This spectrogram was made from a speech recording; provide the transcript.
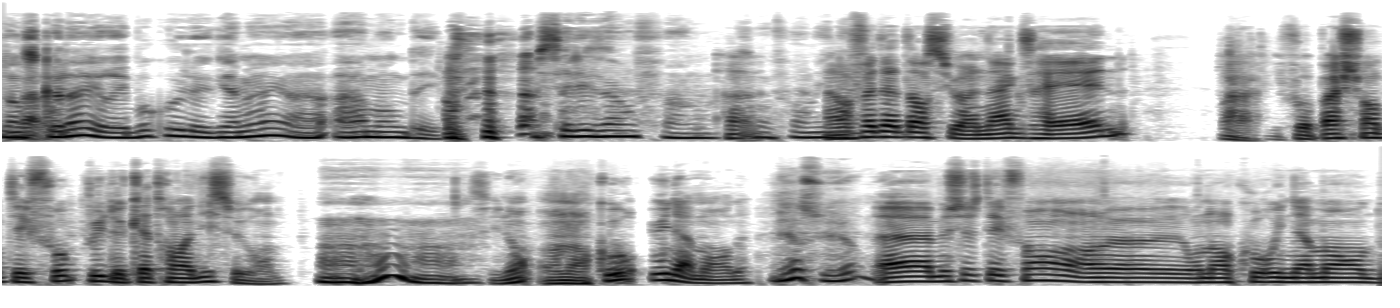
Dans ce cas-là, il y aurait beaucoup de gamins à, à amender. C'est les enfants. ils sont. Alors faites attention Nags Head. Voilà, il faut pas chanter faux plus de 90 secondes. Mhm, Sinon, on encourt une amende. bien sûr. Euh, Monsieur Stéphane, euh, on encourt une amende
